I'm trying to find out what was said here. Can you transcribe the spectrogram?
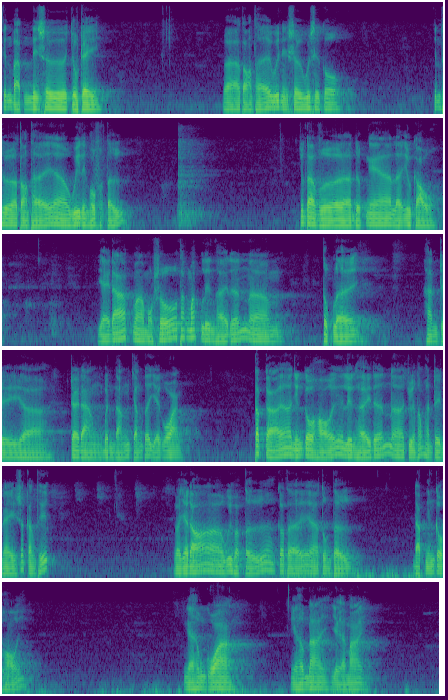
kính bạch ni sư chủ trì và toàn thể quý ni sư, quý sư cô. Kính thưa toàn thể à, quý liên hữu phật tử. Chúng ta vừa được nghe lời yêu cầu giải đáp à, một số thắc mắc liên hệ đến à, tục lệ hành trì trai đàn bình đẳng chẳng tới dễ quan. Tất cả những câu hỏi liên hệ đến uh, truyền thống hành trì này rất cần thiết. Và do đó quý phật tử có thể uh, tuần tự đặt những câu hỏi. Ngày hôm qua ngày hôm nay và ngày mai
